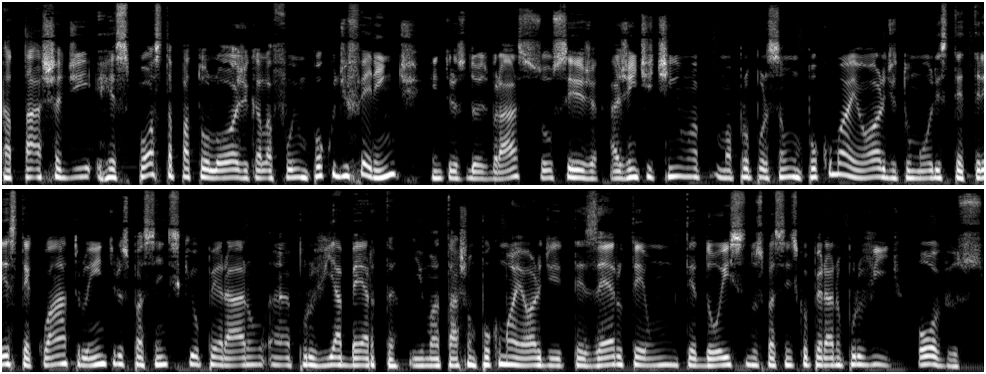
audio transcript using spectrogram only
a taxa de resposta patológica ela foi um pouco diferente entre os dois braços, ou seja, a gente tinha uma, uma proporção um pouco maior de tumores T3, T4 entre os pacientes que operaram uh, por via aberta e uma taxa um pouco maior de T0, T1, T2 nos pacientes que operaram por vídeo óbvios.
